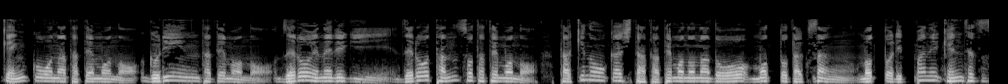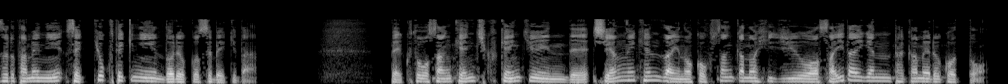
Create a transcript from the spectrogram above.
健康な建物、グリーン建物、ゼロエネルギー、ゼロ炭素建物、多機能化した建物などをもっとたくさん、もっと立派に建設するために積極的に努力すべきだ。北東山建築研究院で治安へ建材の国産化の比重を最大限高めること、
